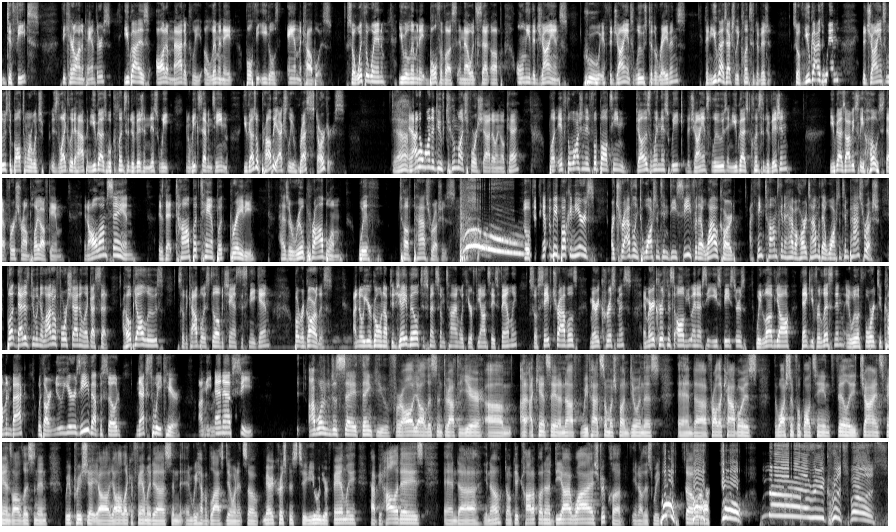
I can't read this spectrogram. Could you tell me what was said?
defeats the Carolina Panthers, you guys automatically eliminate both the Eagles and the Cowboys. So with a win, you eliminate both of us, and that would set up only the Giants, who, if the Giants lose to the Ravens, then you guys actually clinch the division. So if you guys win, the Giants lose to Baltimore, which is likely to happen, you guys will clinch the division this week. In week 17, you guys will probably actually rest starters. Yeah. And I don't want to do too much foreshadowing, okay? But if the Washington football team does win this week, the Giants lose, and you guys clinch the division, you guys obviously host that first round playoff game. And all I'm saying is that Tampa, Tampa, Brady has a real problem with tough pass rushes. So if the Tampa Bay Buccaneers are traveling to Washington D.C. for that wild card, I think Tom's going to have a hard time with that Washington pass rush. But that is doing a lot of foreshadowing. Like I said, I hope y'all lose so the Cowboys still have a chance to sneak in. But regardless, I know you're going up to Jayville to spend some time with your fiance's family. So safe travels, Merry Christmas, and Merry Christmas to all of you NFC East feasters. We love y'all. Thank you for listening, and we look forward to coming back with our New Year's Eve episode next week here on the NFC. I wanted to just say thank you for all y'all listening throughout the year. Um, I, I, can't say it enough. We've had so much fun doing this, and uh, for all the Cowboys, the Washington football team, Philly, Giants fans, all listening, we appreciate y'all. Y'all are like a family to us, and and we have a blast doing it. So, Merry Christmas to you and your family. Happy holidays, and uh, you know, don't get caught up in a DIY strip club, you know, this week. So. Uh. Merry Christmas.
